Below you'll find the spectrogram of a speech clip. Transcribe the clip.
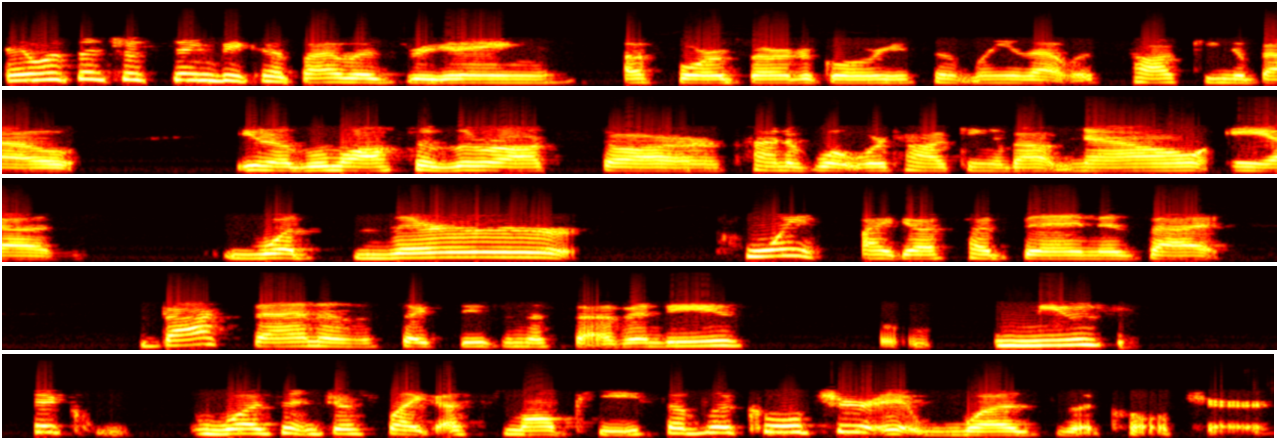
it was interesting because i was reading a forbes article recently that was talking about you know the loss of the rock star kind of what we're talking about now. And what their point i guess had been is that back then in the 60s and the 70s music wasn't just like a small piece of the culture, it was the culture.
